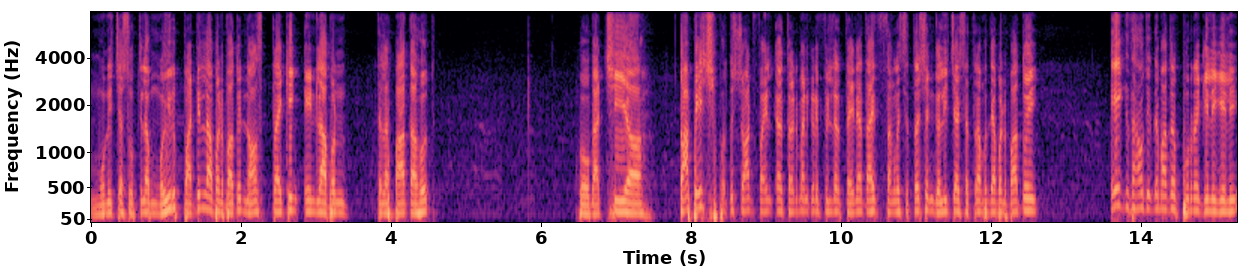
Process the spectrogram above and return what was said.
मुनीच्या सोबतीला मयूर पाटीलला आपण पाहतोय. नॉन स्ट्रायकिंग एंडला आपण त्याला पाहत आहोत. हो बॅटची टॉप एज परंतु शॉर्ट फाईल थर्ड मॅनकडे फिल्डर तैनात आहेत. चांगलं शतरशंग गलीच्या क्षेत्रामध्ये आपण पाहतोय. एक धाव तिथे मात्र पूर्ण केली गेली.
